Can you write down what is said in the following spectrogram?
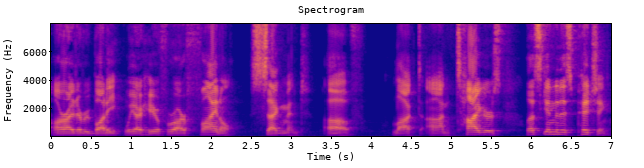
All right, everybody, we are here for our final segment of Locked on Tigers. Let's get into this pitching.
